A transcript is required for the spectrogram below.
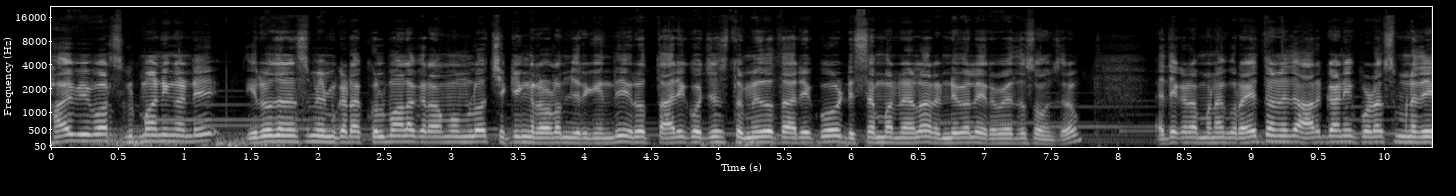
హాయ్ వివర్స్ గుడ్ మార్నింగ్ అండి. ఈరోజు అనేసి మేము ఇక్కడ కుల్మాల గ్రామంలో చెకింగ్ రావడం జరిగింది. ఈరోజు తారీఖు వచ్చేసి తొమ్మిదో తారీఖు డిసెంబర్ నెల రెండు వేల ఇరవై ఐదో సంవత్సరం. అయితే ఇక్కడ మనకు రైతు అనేది ఆర్గానిక్ ప్రొడక్ట్స్ అనేది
